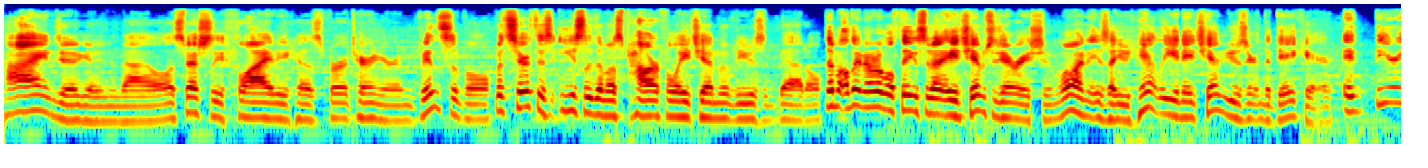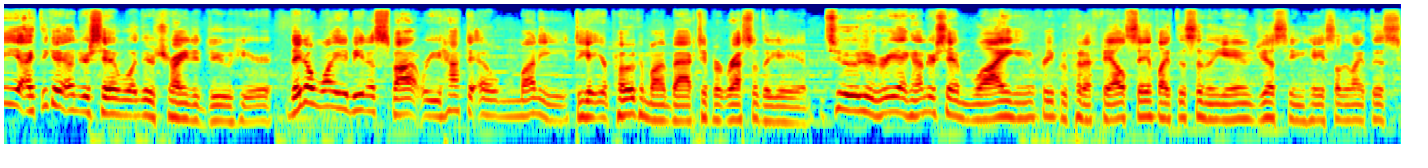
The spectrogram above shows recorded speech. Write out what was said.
kinda good in battle, especially Fly because for a turn you're invincible, but Surf is easily the most powerful HM move to use in battle. Some other notable things about HM's in Generation 1 is that you can't leave an HM user in the daycare. In theory, I think I understand what they're trying to do here. They don't want you to be in a spot where you have to owe money to get your Pokemon back to progress with the game. To a degree, I can understand why Game Freak would put a failsafe like this in the game just in case something like this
